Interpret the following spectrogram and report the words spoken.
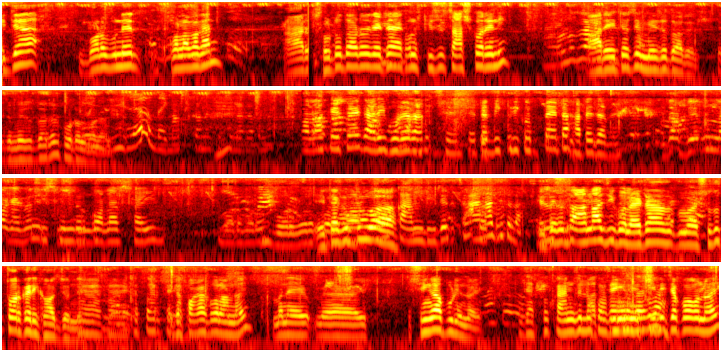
এইটা বড় বোনের কলা বাগান আর ছোট দরের এটা এখন কিছু চাষ করেনি। আর এটা হচ্ছে মেজো দরের এটা মেজো দরের পটল বাগান। কলা কেটে গাড়ি ভরে রাখছে। এটা বিক্রি করতে এটা হাটে যাবে। বেগুন লাগাই কি সুন্দর কলার সাইজ। এটা কিন্তু আহ, কান দিয়ে দেখছ এটা কিন্তু আনাজি কলা। এটা শুধু তরকারি খাওয়ার জন্য। হ্যাঁ হ্যাঁ এটা পাকা কলা নয় মানে সিঙ্গাপুরি নয়। দেখো কানগুলো চিনি চাপাও নয়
